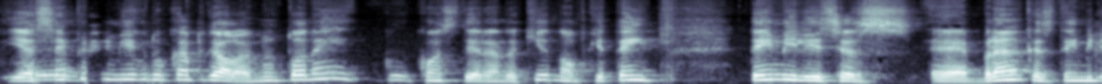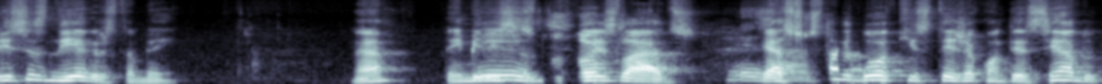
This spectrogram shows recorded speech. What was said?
E é sempre inimigo no campo ideológico. Não estou nem considerando aqui, não, porque tem, tem milícias é, brancas e tem milícias negras também. Né? Tem milícias isso. dos dois lados. É Exato. É assustador que isso esteja acontecendo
